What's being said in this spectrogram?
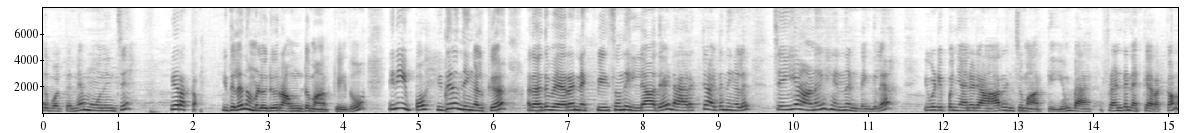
അതുപോലെ തന്നെ മൂന്നിഞ്ച് ഇറക്കം. ഇതിൽ നമ്മളൊരു റൗണ്ട് മാർക്ക് ചെയ്തു. ഇനിയിപ്പോൾ ഇതിൽ നിങ്ങൾക്ക് അതായത് വേറെ നെക്ക് പീസ് പീസൊന്നും ഇല്ലാതെ ഡയറക്റ്റായിട്ട് നിങ്ങൾ ചെയ്യാണ് എന്നുണ്ടെങ്കിൽ ഇവിടെ ഇപ്പോൾ ഞാനൊരു ഇഞ്ച് മാർക്ക് ചെയ്യും. ബാക്ക് ഫ്രണ്ട് നെക്ക് ഇറക്കം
